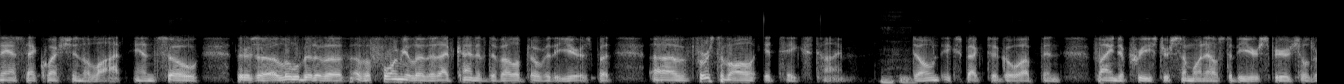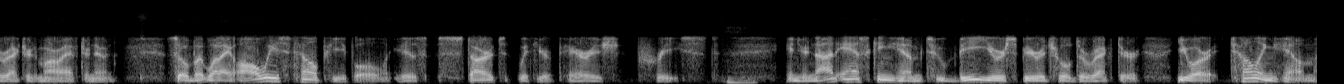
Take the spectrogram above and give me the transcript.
asked that question a lot, and so there's a, little bit of a of a formula that I've kind of developed over the years. But uh, first of all, it takes time. Mm-hmm. Don't expect to go up and find a priest or someone else to be your spiritual director tomorrow afternoon. So, but what I always tell people is start with your parish priest. Mm-hmm and you're not asking him to be your spiritual director. You are telling him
